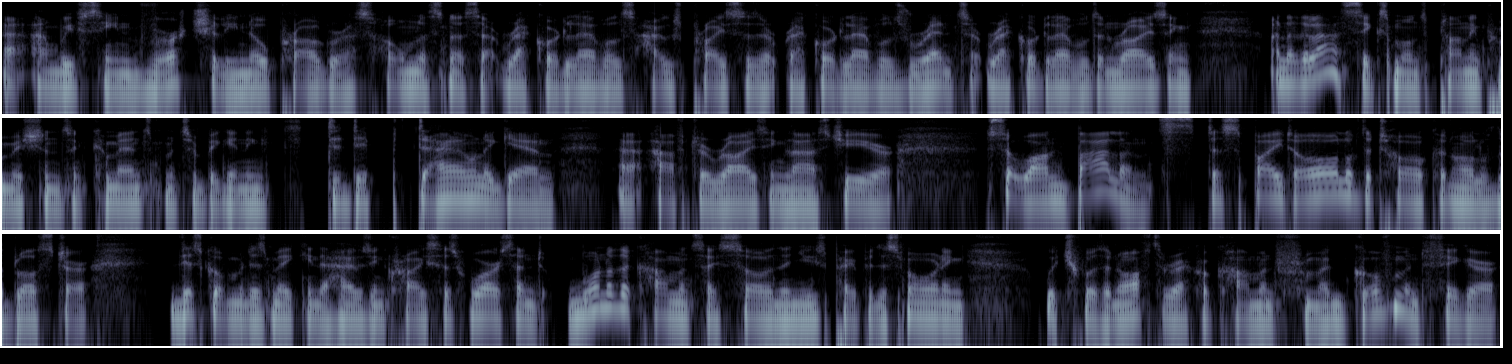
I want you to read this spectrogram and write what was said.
Uh, and we've seen virtually no progress. Homelessness at record levels, house prices at record levels, rents at record levels and rising. And in the last six months, planning permissions and commencements are beginning to dip down again uh, after rising last year. So, on balance, despite all of the talk and all of the bluster, this government is making the housing crisis worse. And one of the comments I saw in the newspaper this morning, which was an off the record comment from a government figure,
